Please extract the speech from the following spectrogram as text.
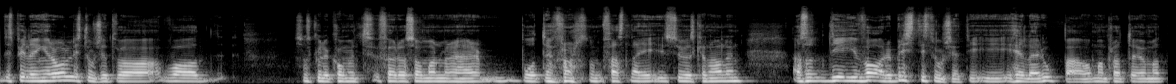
det spelar ingen roll i stort sett vad, vad som skulle kommit förra sommaren med den här båten från, som fastnade i Suezkanalen. Alltså det är ju varubrist i stort sett i, i hela Europa och man pratar ju om att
